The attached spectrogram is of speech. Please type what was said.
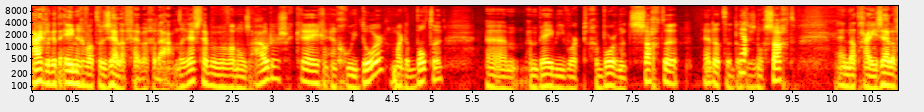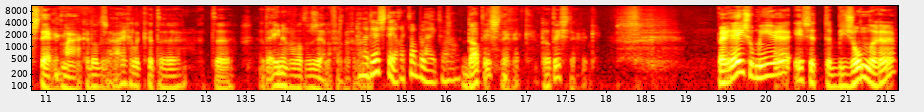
eigenlijk het enige wat we zelf hebben gedaan. De rest hebben we van onze ouders gekregen en groeit door. Maar de botten, ehm, een baby wordt geboren met zachte, hè, dat, dat Ja. is nog zacht. En dat ga je zelf sterk maken. Dat is eigenlijk het, eh, het, eh, het enige wat we zelf hebben gedaan. Maar dit is sterk, dat blijkt wel. Dat is sterk. Dat is sterk. Bij resumeren is het de bijzondere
